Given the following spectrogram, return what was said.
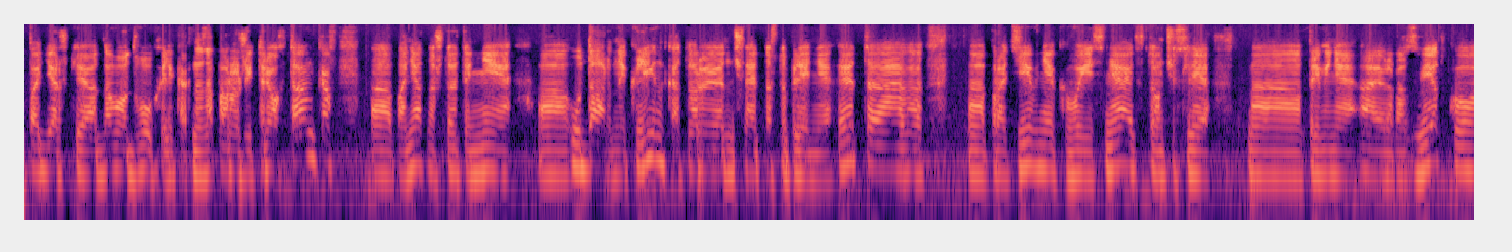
поддержки одного-двух или как на Запорожье трех танков, а, понятно, что это не а, ударный клин, который начинает наступление. Это а, противник выясняет, в том числе применяя аэроразведку,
